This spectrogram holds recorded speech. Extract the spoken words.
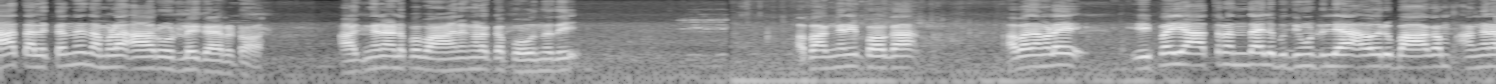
ആ തലക്കന്ന് നമ്മൾ ആ റോഡിലേക്ക് കയറട്ടോ. അങ്ങനെയാണ് ഇപ്പോൾ വാഹനങ്ങളൊക്കെ പോകുന്നത്. അപ്പോൾ അങ്ങനെയും പോകാം. അപ്പോൾ നമ്മൾ ഇപ്പോൾ യാത്ര എന്തായാലും ബുദ്ധിമുട്ടില്ല. ആ ഒരു ഭാഗം അങ്ങനെ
